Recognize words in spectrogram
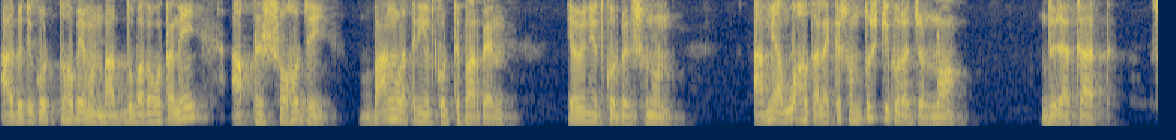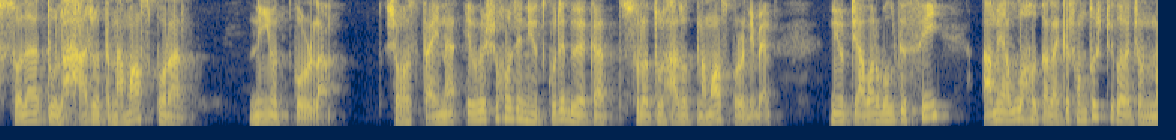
আরবিতে করতে হবে, এমন বাধ্যবাধকতা নেই। আপনি সহজেই বাংলাতে নিয়ত করতে পারবেন। এভাবে নিয়ত করবেন, শুনুন। আমি আল্লাহ তালাকে সন্তুষ্টি করার জন্য দুই রাকাত সলাতুল হাজত নামাজ পড়ার নিয়ত করলাম। সহজ তাই না? এভাবে সহজে নিয়ত করে দুই একাত সোলাতুল হাজত নামাজ পড়ে নেবেন। নিয়তটি আবার বলতেছি, আমি আল্লাহ তালাকে সন্তুষ্টি করার জন্য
